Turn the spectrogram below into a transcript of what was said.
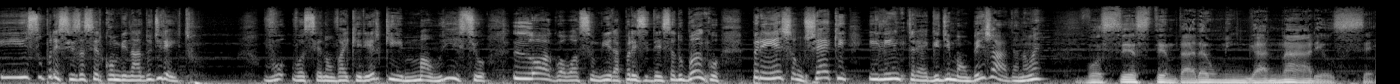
isso precisa ser combinado direito. Vo- Você não vai querer que Maurício, logo ao assumir a presidência do banco, preencha um cheque e lhe entregue de mão beijada, não é? Vocês tentarão me enganar, eu sei.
